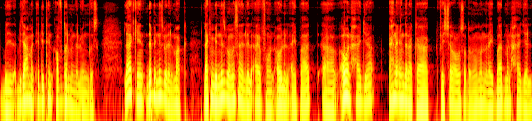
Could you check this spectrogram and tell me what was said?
بتعمل editing أفضل من الويندوز. لكن ده بالنسبة للماك. لكن بالنسبة مثلا للآيفون أو للآيباد آه، أول حاجة إحنا عندنا ك في الشرق الأوسط عموما الآيباد ما الحاجة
